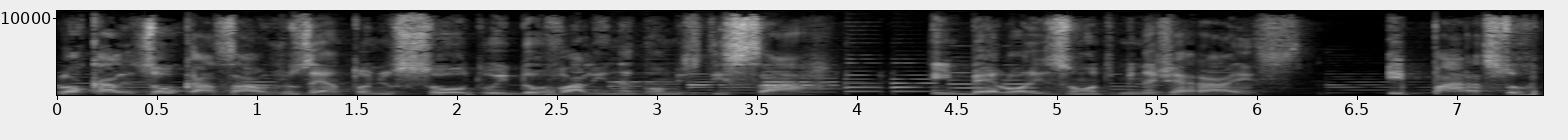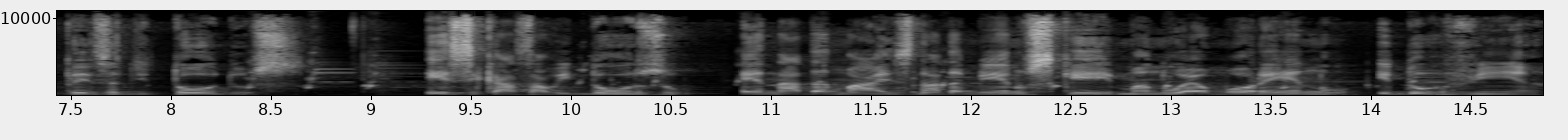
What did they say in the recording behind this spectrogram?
localizou o casal José Antônio Souto e Durvalina Gomes de Sar em Belo Horizonte, Minas Gerais. E para surpresa de todos, esse casal idoso é nada mais, nada menos que Manuel Moreno e Durvinha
